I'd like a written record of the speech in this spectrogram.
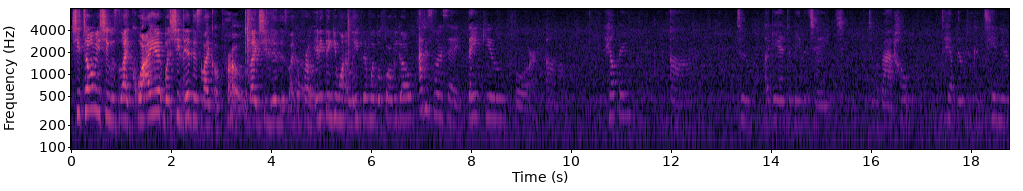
She told me she was like quiet, but she did this like a pro. Like she did this like a pro. Anything you want to leave them with before we go? I just want to say thank you for um, helping uh, to, again, to be the change, to provide hope, to help them to continue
